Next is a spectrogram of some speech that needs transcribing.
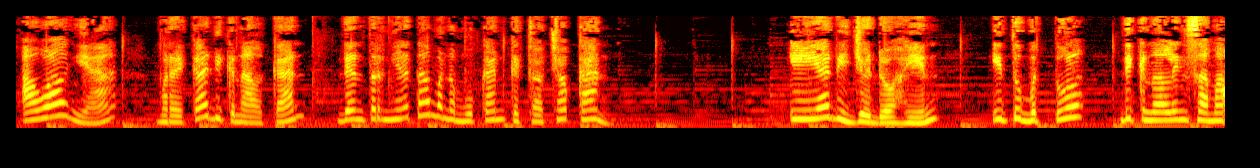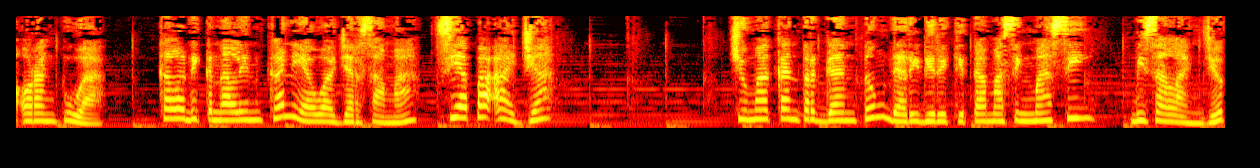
Awalnya, mereka dikenalkan dan ternyata menemukan kecocokan. Ia dijodohin, itu betul, dikenalin sama orang tua. Kalau dikenalin kan ya wajar sama, siapa aja. Cuma kan tergantung dari diri kita masing-masing, bisa lanjut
